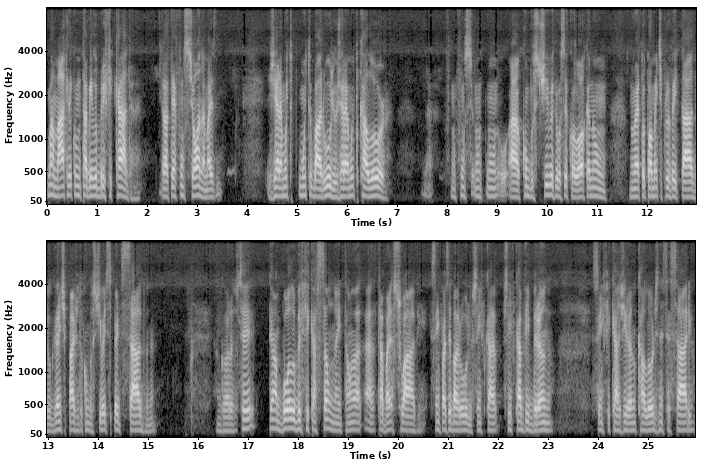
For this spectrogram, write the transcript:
uma máquina que não está bem lubrificada. Né? Ela até funciona, mas gera muito, muito barulho, gera muito calor. Né? Não funciona, não, a combustível que você coloca não, não é totalmente aproveitado, grande parte do combustível é desperdiçado. Né? Agora, você tem uma boa lubrificação, né? Então ela, ela, trabalha suave, sem fazer barulho, sem ficar, sem ficar vibrando, sem ficar girando calor desnecessário,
